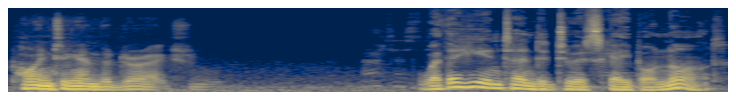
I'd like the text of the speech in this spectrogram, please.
pointing in the direction. Whether he intended to escape or not,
